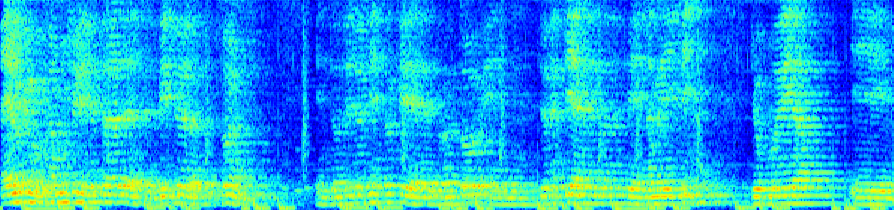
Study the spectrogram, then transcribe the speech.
hay algo que me gusta mucho y es estar al servicio de las personas. Entonces yo siento que de pronto, en- yo sentía en entonces que en la medicina yo podía eh,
